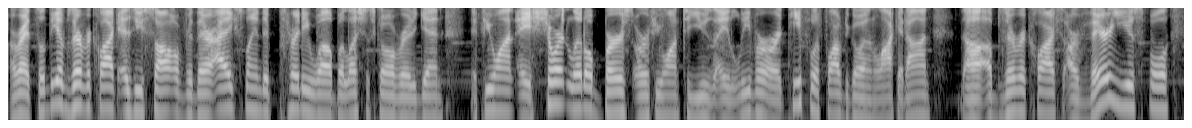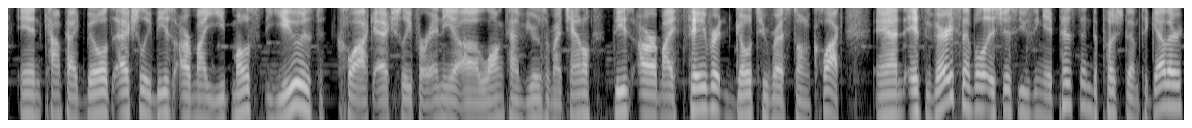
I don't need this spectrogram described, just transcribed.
All right, so the observer clock, as you saw over there, I explained it pretty well, but let's just go over it again. If you want a short little burst or if you want to use a lever or a T flip-flop to go ahead and lock it on, uh, observer clocks are very useful in compact builds. Actually, these are my most used clock, actually, for any uh, longtime viewers of my channel. These are my favorite go-to redstone clock, and it's very simple. It's just using a piston to push them together,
